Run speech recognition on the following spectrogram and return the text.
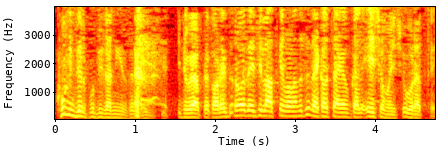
খুনিদের প্রতি জানিয়েছেন। আপনাকে অনেক ধন্যবাদ। আজকের বাংলাদেশে, দেখা হচ্ছে আগামীকাল এই সময়, শুভরাত্রি।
